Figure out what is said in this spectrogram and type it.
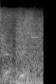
Hunter.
